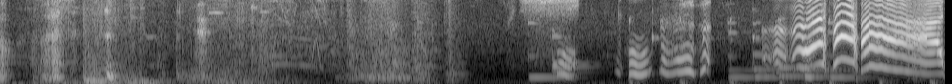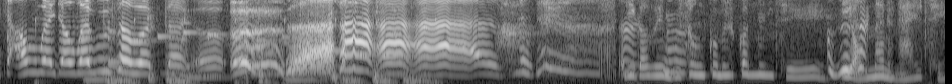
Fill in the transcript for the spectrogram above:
어, 알았어. 어? 정말 정말 무서웠어요. 네가 왜 무서운 꿈을 꿨는지 이 엄마는 알지.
